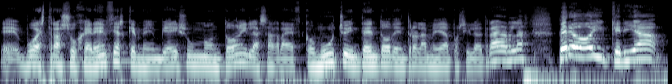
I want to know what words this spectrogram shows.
eh, vuestras sugerencias, que me enviáis un montón y las agradezco mucho. Intento dentro de la medida posible traerlas, pero hoy quería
